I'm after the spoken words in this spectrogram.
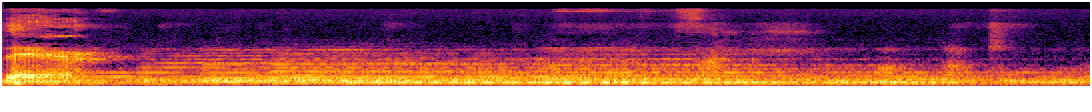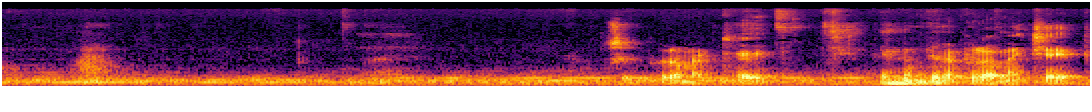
There. should put on my tape. I think I'm gonna put on my tape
